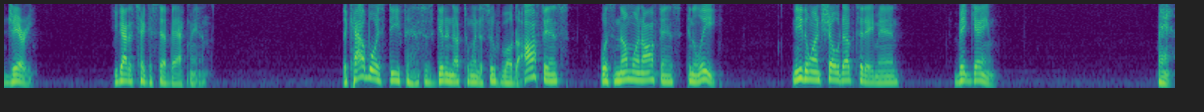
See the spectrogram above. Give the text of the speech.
Jerry, you got to take a step back, man. The Cowboys defense is good enough to win a Super Bowl. The offense was number one offense in the league. Neither one showed up today, man. Big game. Man,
